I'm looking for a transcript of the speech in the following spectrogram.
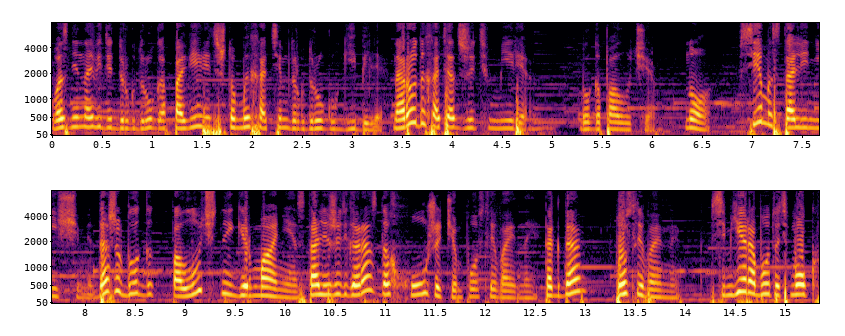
возненавидеть друг друга, поверить, что мы хотим друг другу гибели. Народы хотят жить в мире, благополучия. Но все мы стали нищими. Даже благополучные Германия стали жить гораздо хуже, чем после войны. Тогда, после войны, в семье работать мог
